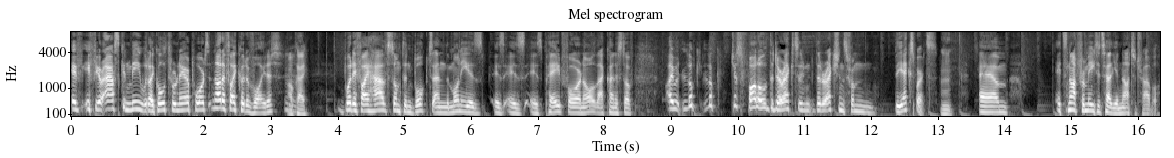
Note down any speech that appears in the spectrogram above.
If if you're asking me, would I go through an airport? Not if I could avoid it. Mm. Okay. But if I have something booked and the money is is is is paid for and all that kind of stuff, I would look look just follow the direction the directions from the experts. Mm. Um, it's not for me to tell you not to travel.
